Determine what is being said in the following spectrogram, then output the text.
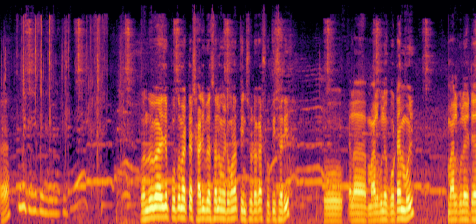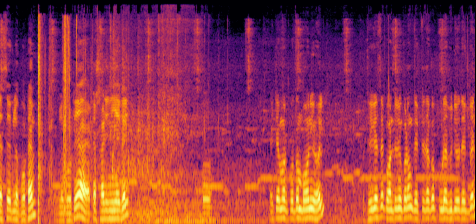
হ্যাঁ? বন্ধুগণ এই যে প্রথম একটা শাড়ি বেচালাম এটা কোনো তিনশো টাকা সুতি শাড়ি। তো এলা মালগুলো গোটাইম বই। মালগুলো এটা আছে এগুলো গোটাইম এগুলো গোটে একটা শাড়ি নিয়ে গেল। তো এটা আমার প্রথম বহনি হল। ঠিক আছে কন্টিনিউ করুন দেখতে থাকো পুরো ভিডিও দেখবেন।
